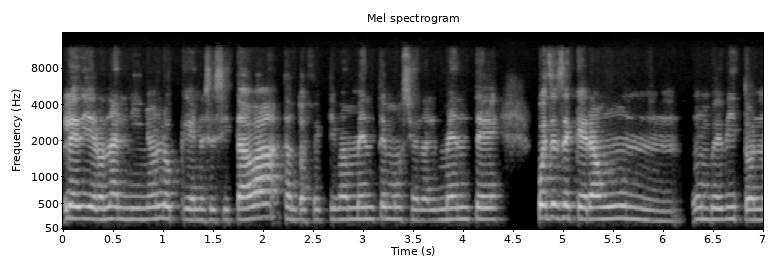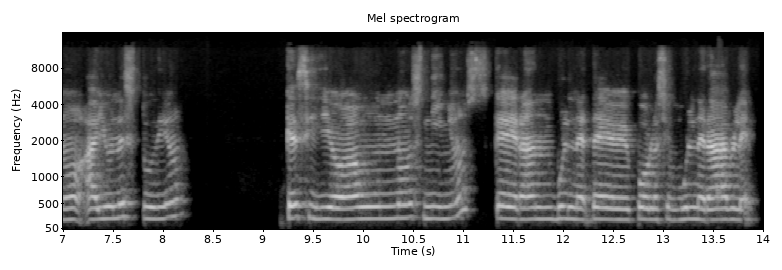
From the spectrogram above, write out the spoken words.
le dieron al niño lo que necesitaba, tanto afectivamente, emocionalmente, pues desde que era un, bebito, ¿no? Hay un estudio que siguió a unos niños que eran de población vulnerable.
